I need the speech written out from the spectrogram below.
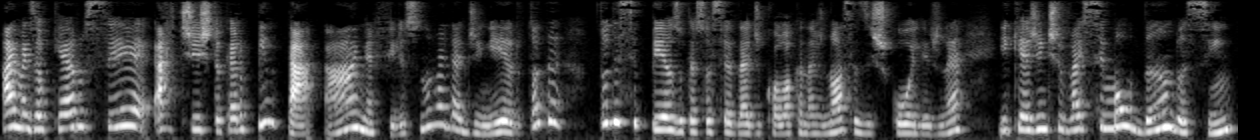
Ai, mas eu quero ser artista, eu quero pintar. Ai, minha filha, isso não vai dar dinheiro. Toda todo esse peso que a sociedade coloca nas nossas escolhas, né? E que a gente vai se moldando assim,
